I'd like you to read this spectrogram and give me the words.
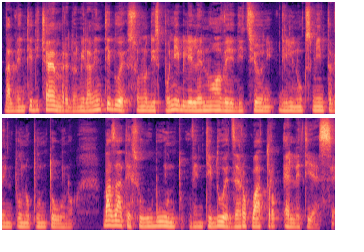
Dal 20 dicembre 2022 sono disponibili le nuove edizioni di Linux Mint 21.1 basate su Ubuntu 22.04 LTS.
